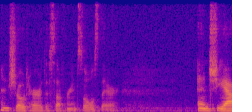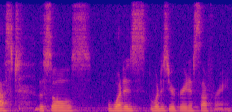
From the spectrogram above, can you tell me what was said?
and showed her the suffering souls there. And she asked the souls, What is, what is your greatest suffering?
